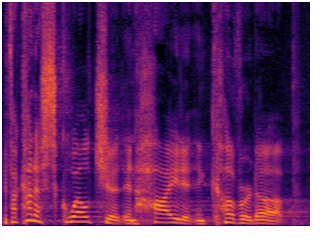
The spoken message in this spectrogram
if I kind of squelch it and hide it and cover it up,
